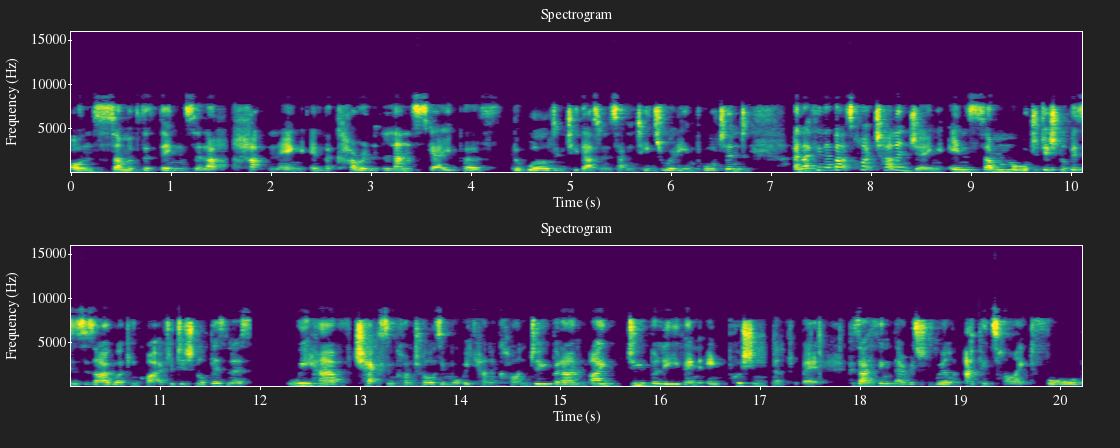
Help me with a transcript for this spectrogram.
on some of the things that are happening in the current landscape of the world in 2017 is really important. And I think that that's quite challenging in some more traditional businesses. I work in quite a traditional business we have checks and controls in what we can and can't do. But I'm, I do believe in, in pushing a little bit because I think there is real appetite for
